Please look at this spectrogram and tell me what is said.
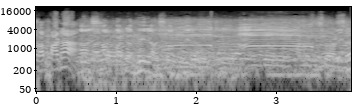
সব পাঠা? হ্যাঁ সব পাঠা ভেড়া সব ভেড়া। আছে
